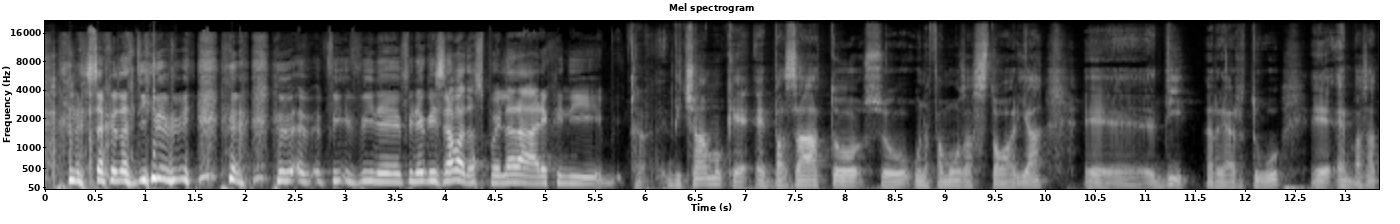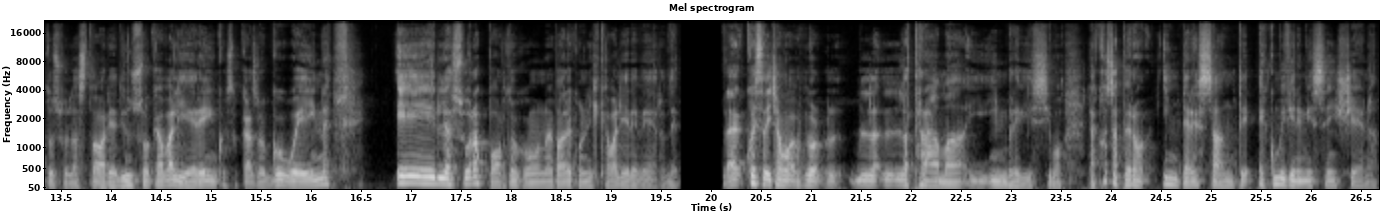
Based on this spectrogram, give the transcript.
non so cosa dirvi. fine, fine qui, se no vado a spoilerare, quindi... Diciamo che è basato su una famosa storia eh, di Re Artù, eh, è basato sulla storia di un suo cavaliere, in questo caso Gawain, e il suo rapporto con, con il Cavaliere Verde. Questa diciamo è proprio la, la, trama in brevissimo. La cosa però interessante è come viene messa in scena,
